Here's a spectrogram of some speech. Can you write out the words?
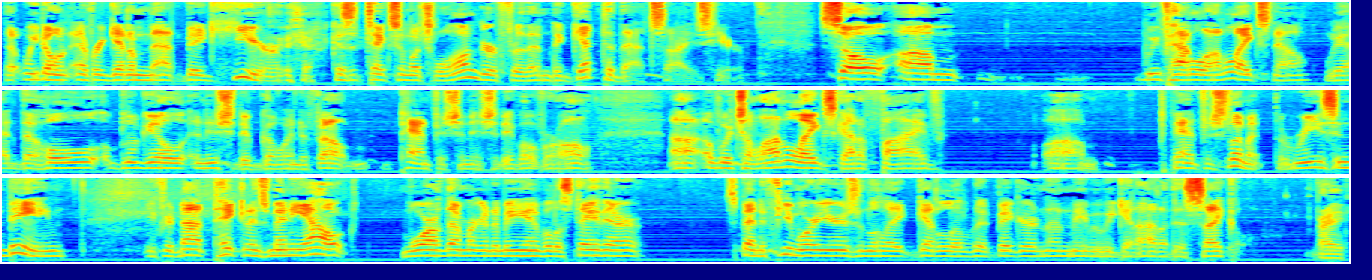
that we don't ever get them that big here because it takes so much longer for them to get to that size here. So um, we've had a lot of lakes now. We had the whole bluegill initiative go into panfish initiative overall, uh, of which a lot of lakes got a five um, panfish limit. The reason being, if you're not taking as many out, more of them are going to be able to stay there, spend a few more years in the lake, get a little bit bigger, and then maybe we get out of this cycle. Right.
